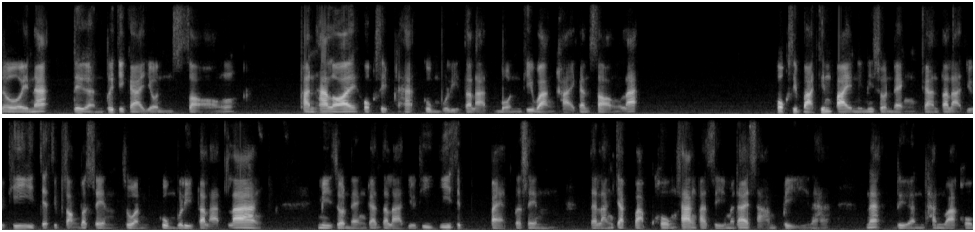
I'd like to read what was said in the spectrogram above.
โดยณเดือนพฤศจิกายน 2560 นะฮะ กลุ่มบุหรี่ตลาดบนที่วางขายกันซองละ 60 บาทขึ้นไปนี่มีส่วนแบ่งการตลาดอยู่ที่ 72%ส่วนกลุ่มบุหรี่ตลาดล่าง มีส่วนแบ่งการตลาดอยู่ที่ 28%แต่หลังจากปรับโครงสร้างภาษีมาได้ 3 ปีนะฮะ ณเดือนธันวาคม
